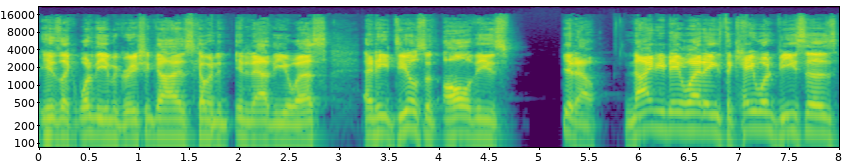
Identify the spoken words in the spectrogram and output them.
he's like one of the immigration guys coming in, in and out of the U.S. and he deals with all of these, you know, 90 day weddings, the K1 visas.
